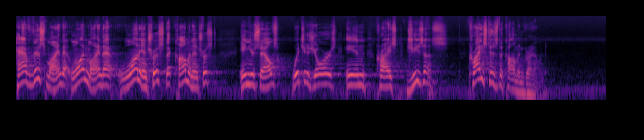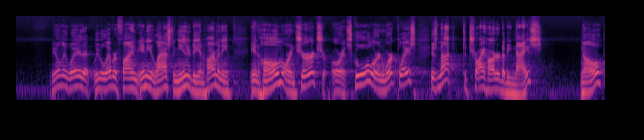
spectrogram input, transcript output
Have this mind, that one mind, that one interest, that common interest in yourselves, which is yours in Christ Jesus. Christ is the common ground. The only way that we will ever find any lasting unity and harmony in home or in church or at school or in workplace is not to try harder to be nice. No,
